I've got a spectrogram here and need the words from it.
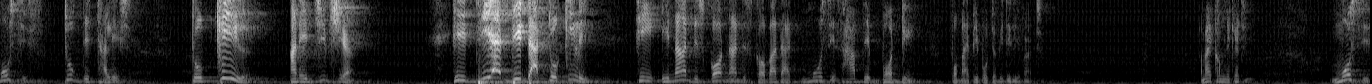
Moses took the challenge to kill an Egyptian, he dare did that to kill him. He, he now discovered, now discovered that Moses have the burden for my people to be delivered. Am I communicating? Moses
